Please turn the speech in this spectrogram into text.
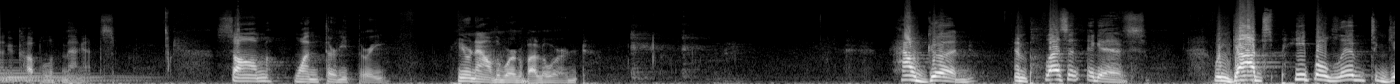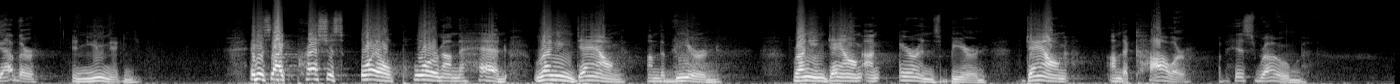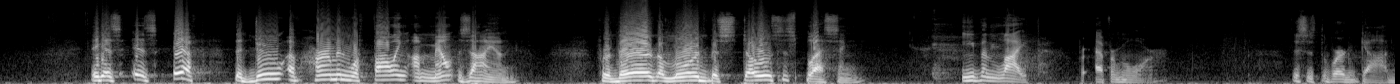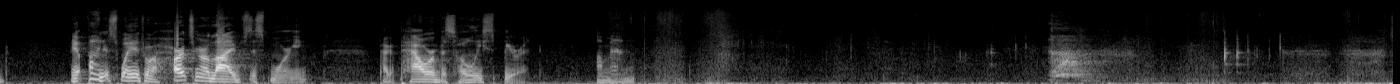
in a couple of minutes. Psalm 133. Hear now the word of our Lord. How good and pleasant it is when God's people live together in unity. It is like precious oil poured on the head, running down on the beard, running down on Aaron's beard, down on the collar of his robe. It is as if the dew of Hermon were falling on Mount Zion, for there the Lord bestows his blessing, even life forevermore. This is the word of God. May it find its way into our hearts and our lives this morning by the power of his Holy Spirit. Amen.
